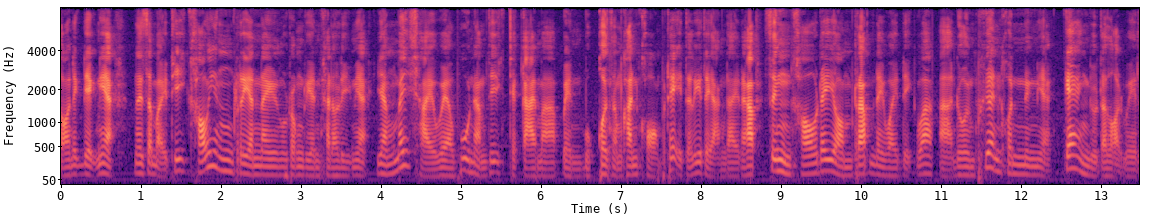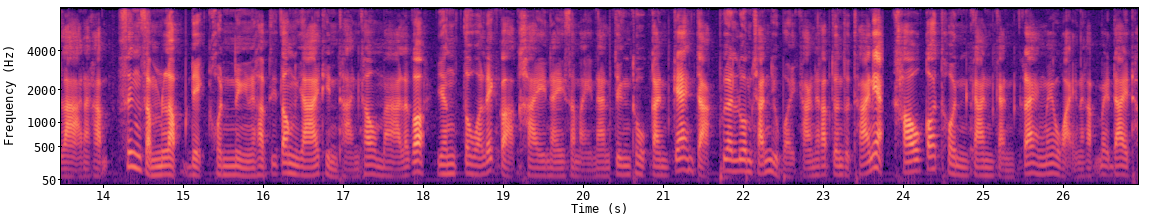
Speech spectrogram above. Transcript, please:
ตอนเด็กๆเนี่ยในสมัยที่เขายังเรียนในโรงเรียนคาทอลิกเนี่ยยังไม่ฉายแววผู้นำที่จะกลายมาเป็นบุคคลสำคัญของประเทศอิตาลีแต่อย่างใดนะครับ ซึ่งเขาได้ยอมรับในวัยเด็กว่าอ่าโดนเพื่อนคนหนึ่งเนี่ยแกล้งอยู่ตลอดเวลานะครับ ซึ่งสำหรับเด็กคนหนึ่งนะครับที่ต้องย้ายถิ่นฐานเข้ามา แล้วก็ยังตัวเล็กกว่าใครในสมัยนั้น จึงถูกกลั่นแกล้งจากเพื่อนร่วมชั้นอยู่บ่อยครั้งนะครับ จนสุดท้ายเนี่ยเขาก็ทนการกลั่นแกล้งไม่ไหวนะครับไม่ได้ท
